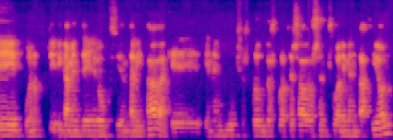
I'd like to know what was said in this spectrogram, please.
eh, bueno, típicamente occidentalizada, que tiene muchos productos procesados en su alimentación,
